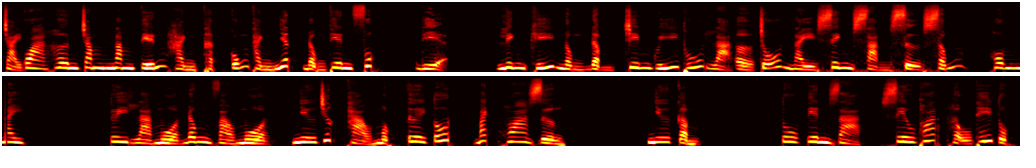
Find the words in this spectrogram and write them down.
Trải qua hơn trăm năm tiến hành thật cũng thành nhất đồng thiên phúc, địa. Linh khí nồng đậm chim quý thú lạ ở chỗ này sinh sản sự sống hôm nay. Tuy là mùa đông vào mùa như trước thảo mộc tươi tốt bách hoa dường. Như cầm. Tu tiên giả siêu thoát hậu thế tục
